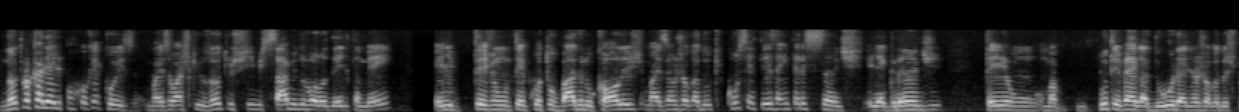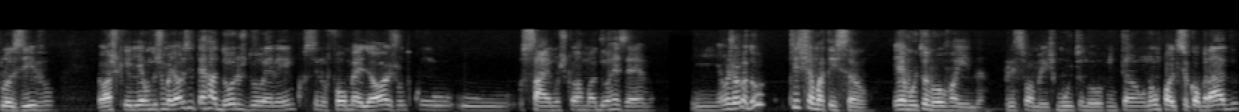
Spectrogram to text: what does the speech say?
Não trocaria ele por qualquer coisa, mas eu acho que os outros times sabem do valor dele também. Ele teve um tempo conturbado no college, mas é um jogador que com certeza é interessante. Ele é grande, tem um, uma puta envergadura, ele é um jogador explosivo. Eu acho que ele é um dos melhores enterradores do elenco, se não for o melhor, junto com o, o Simons, que é o armador reserva. E é um jogador que chama atenção. E é muito novo ainda, principalmente muito novo. Então não pode ser cobrado.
